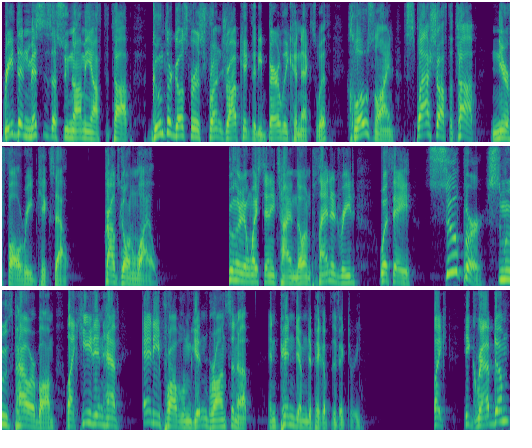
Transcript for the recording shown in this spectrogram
Reed then misses a tsunami off the top. Gunther goes for his front dropkick that he barely connects with. Clothesline, splash off the top, near fall. Reed kicks out. Crowd's going wild. Gunther didn't waste any time though and planted Reed with a super smooth power bomb, like he didn't have any problem getting Bronson up and pinned him to pick up the victory. Like he grabbed him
